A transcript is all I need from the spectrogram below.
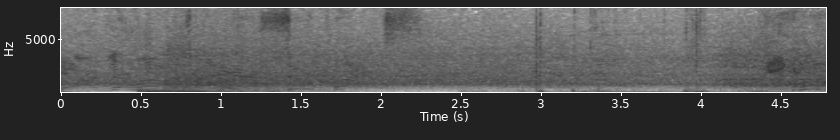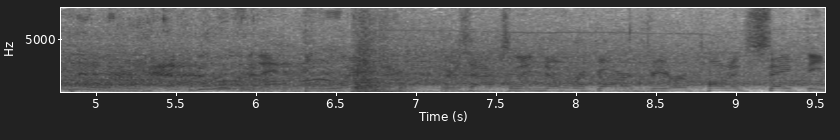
The arms are hooked. Tiger suplex. A competitor has been eliminated. The landing. There's absolutely no regard for your opponent's safety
